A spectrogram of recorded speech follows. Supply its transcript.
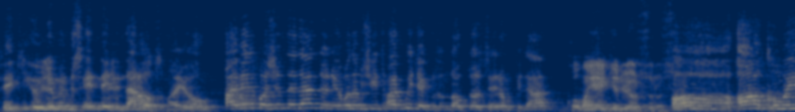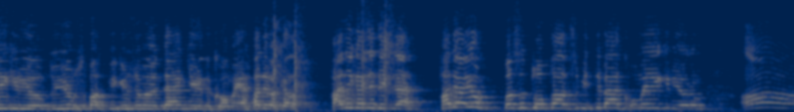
Peki ölümüm senin elinden olsun ayol. Ay benim başım neden dönüyor? Bana bir şey takmayacak mısın doktor serum filan? Komaya giriyorsunuz. Aa, aa komaya giriyorum duyuyor musun? Bak bir gözüm önden girdi komaya. Hadi bakalım. Hadi gazeteciler. Hadi ayol basın toplantısı bitti ben komaya giriyorum. Aa!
